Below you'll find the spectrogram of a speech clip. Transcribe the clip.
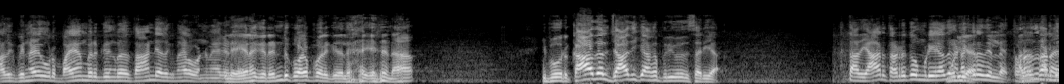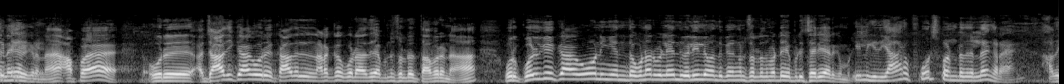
அதுக்கு பின்னாடி ஒரு பயம் இருக்குங்கிறத தாண்டி அதுக்கு மேலே ஒன்றுமே இல்லை எனக்கு ரெண்டு குழப்பம் இருக்கு இதுல என்னன்னா இப்போ ஒரு காதல் ஜாதிக்காக பிரிவது சரியா? அது யாரும் தடுக்க முடியாது நடக்கிறது இல்லை தொடர்ந்து என்ன நடந்துகிட்டே. கேட்குறேன்னா அப்ப ஒரு ஜாதிக்காக ஒரு காதல் நடக்கக்கூடாது அப்படின்னு சொல்றது தவறுனா ஒரு கொள்கைக்காகவும் நீங்க இந்த உணர்வுலேருந்து வெளியில வந்துக்கங்கன்னு சொல்றது மட்டும் எப்படி சரியா இருக்க முடியும்? இல்லை இது யாரும் ஃபோர்ஸ் பண்ணுறது இல்லைங்கிறேன் அது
